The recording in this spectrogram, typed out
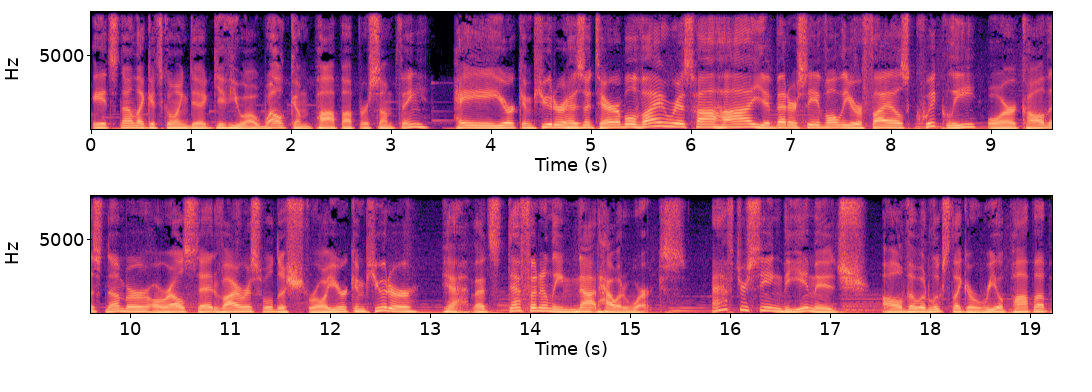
it's not like it's going to give you a welcome pop up or something. Hey, your computer has a terrible virus, haha, you better save all your files quickly, or call this number, or else said virus will destroy your computer. Yeah, that's definitely not how it works. After seeing the image, although it looks like a real pop up,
